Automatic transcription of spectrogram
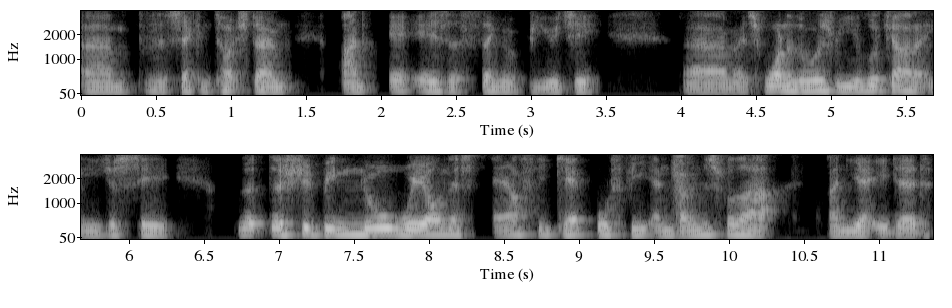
um, for the second touchdown, and it is a thing of beauty. Um, it's one of those where you look at it and you just say that there should be no way on this earth he kept both feet in bounds for that, and yet he did.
